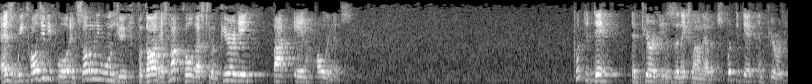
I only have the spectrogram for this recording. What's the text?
As we told you before and solemnly warned you, for God has not called us to impurity, but in holiness. Put to death impurity. This is the next one on our list. Put to death impurity.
